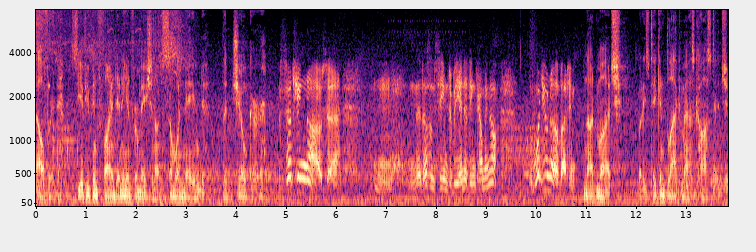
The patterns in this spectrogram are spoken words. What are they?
Alfred, see if you can find any information on someone named the Joker. Searching now, sir. Hmm. There doesn't seem to be anything coming up. What do you know about him? Not much, but he's taken Black Mask hostage.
